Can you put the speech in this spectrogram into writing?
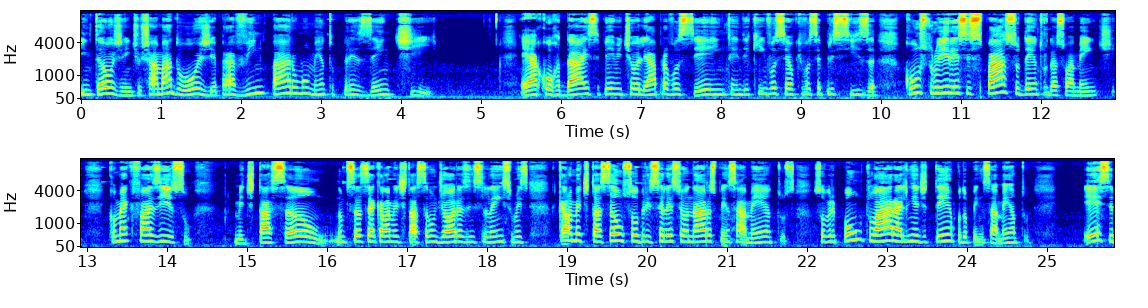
Então, gente, o chamado hoje é para vir para o momento presente. É acordar e se permitir olhar para você e entender quem você é, o que você precisa. Construir esse espaço dentro da sua mente. Como é que faz isso? Meditação, não precisa ser aquela meditação de horas em silêncio, mas aquela meditação sobre selecionar os pensamentos, sobre pontuar a linha de tempo do pensamento. Esse,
